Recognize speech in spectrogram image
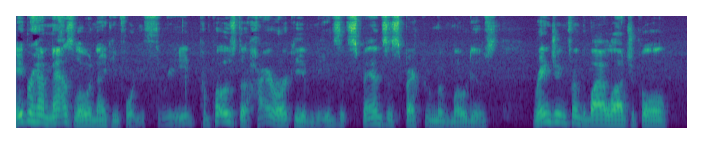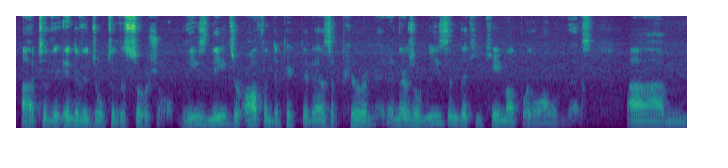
Abraham Maslow in 1943 proposed a hierarchy of needs that spans a spectrum of motives ranging from the biological uh, to the individual to the social. These needs are often depicted as a pyramid, and there's a reason that he came up with all of this. Um,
